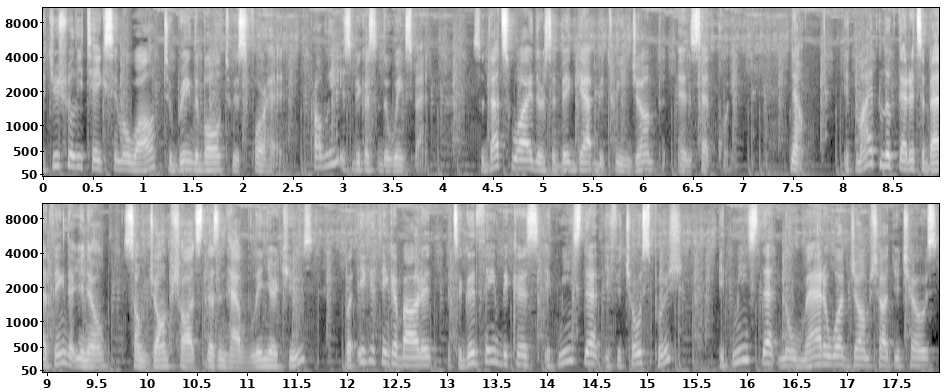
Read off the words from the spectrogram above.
it usually takes him a while to bring the ball to his forehead. Probably it's because of the wingspan. So that's why there's a big gap between jump and set point. Now, it might look that it's a bad thing that you know, some jump shots doesn't have linear cues, but if you think about it, it's a good thing because it means that if you chose push, it means that no matter what jump shot you chose,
